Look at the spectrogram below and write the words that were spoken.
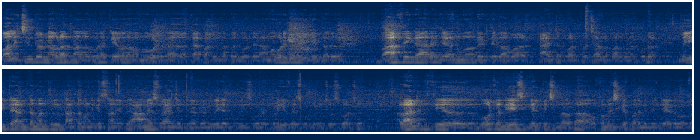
వాళ్ళు ఇచ్చినటువంటి నవరత్నాల్లో కూడా కేవలం అమ్మఒడి పథకం తప్ప ఇంకోటి అమ్మఒడి కూడా ఏం చెప్పారు? భారతి గారే జగన్మోహన్ రెడ్డి కాబట్టి ఆయనతో పాటు ప్రచారంలో పాల్గొన్నప్పుడు మీ ఇంట్లో ఎంతమంది పిల్లలు అంతమందికి ఇస్తామని చెప్పి ఆమె స్వయం చెప్పినటువంటి వీడియో క్లిప్పింగ్స్ కూడా ఇప్పటికీ ఫేస్బుక్లో మీరు చూసుకోవచ్చు. అలాంటిది ఓట్లన్నీ వేసి గెలిపించిన తర్వాత ఒక మనిషికే పరిమితం చేయడం ఒక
